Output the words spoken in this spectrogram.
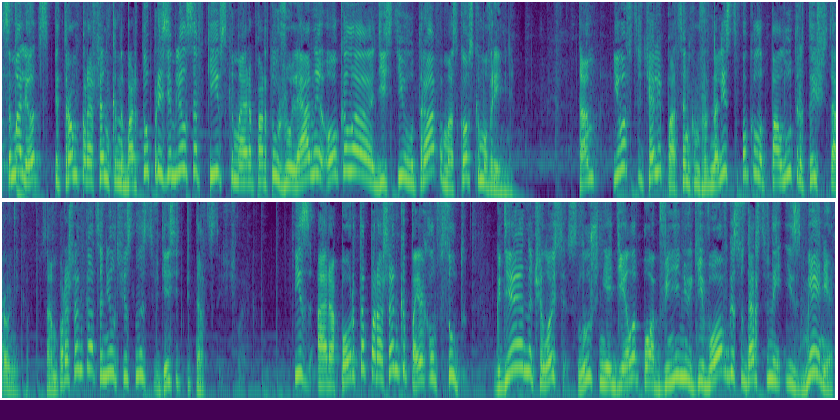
Самолет с Петром Порошенко на борту приземлился в киевском аэропорту Жуляны около 10 утра по московскому времени. Там его встречали, по оценкам журналистов, около полутора тысяч сторонников. Сам Порошенко оценил численность в 10-15 тысяч человек. Из аэропорта Порошенко поехал в суд – где началось слушание дела по обвинению его в государственной измене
